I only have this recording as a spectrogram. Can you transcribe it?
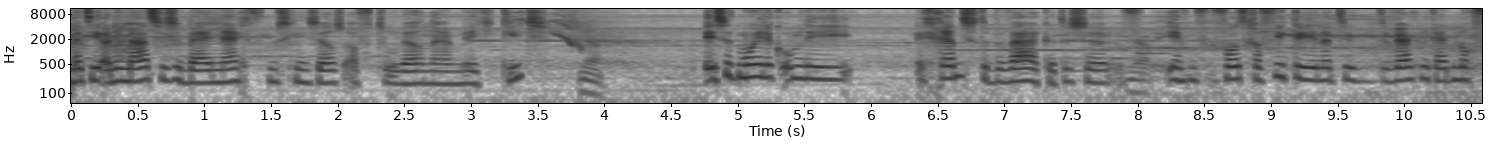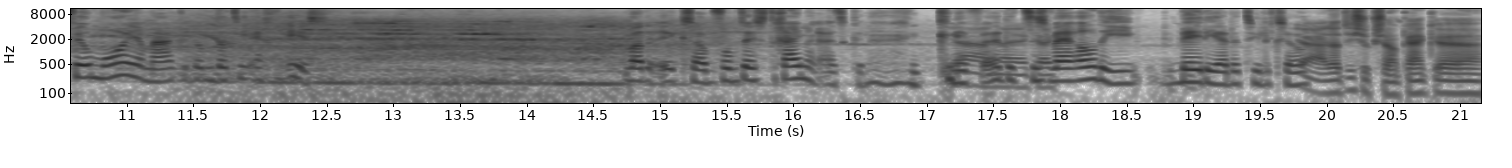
met die animaties erbij neigt het misschien zelfs af en toe wel naar een beetje kitsch. Ja. Is het moeilijk om die grens te bewaken? Tussen, In fotografie kun je natuurlijk de werkelijkheid nog veel mooier maken dan dat die echt is. Wat, ik zou bijvoorbeeld deze trein eruit kunnen knippen. dat is bij al die media natuurlijk zo. Ja, dat is ook zo. Kijk, eh, eh,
